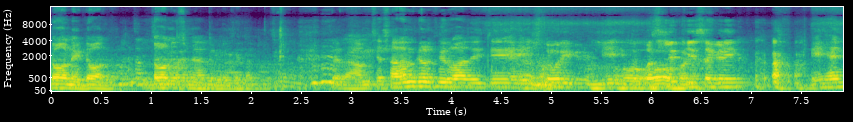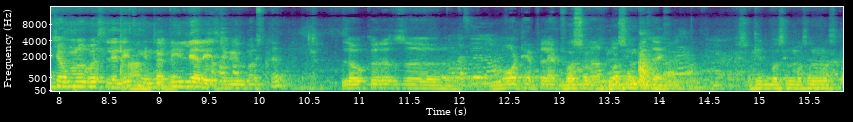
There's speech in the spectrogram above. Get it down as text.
डॉन आहे डॉन डॉनच म्हणतो मी त्याला. तर आमच्या सरांकडे फिरवाजायची स्टोरी घडली बसले सगळी. हे ह्यांच्यामुळे बसलेले लिहिलेली सगळी गोष्ट. लवकरच मोठ्या प्लॅटफॉर्मवर बसून जाईल सुजित बसून बसून मस्त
